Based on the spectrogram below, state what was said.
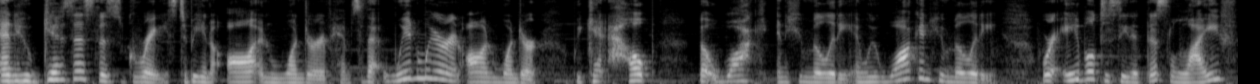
and who gives us this grace to be in awe and wonder of Him, so that when we are in awe and wonder, we can't help but walk in humility. And we walk in humility, we're able to see that this life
